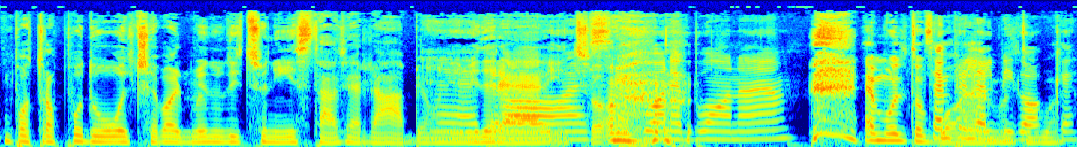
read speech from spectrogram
un po' troppo dolce, poi il mio nutrizionista si arrabbia, quindi Eh, eviterei, però insomma. essere buona è buona, eh. è molto Sempre buona. le molto buona. albicocche.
